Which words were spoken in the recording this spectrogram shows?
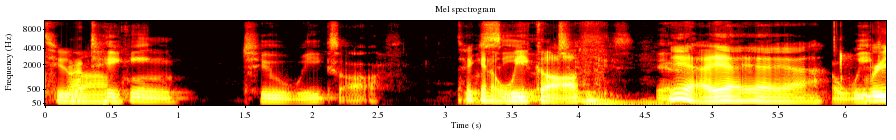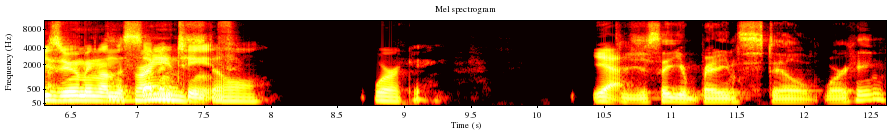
to not um, taking two weeks off. taking We'll a week you in two off. weeks. Yeah, yeah, yeah, yeah. a week. Resuming on the My brain's seventeenth. Still working. Yeah. Did you say your brain's still working?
